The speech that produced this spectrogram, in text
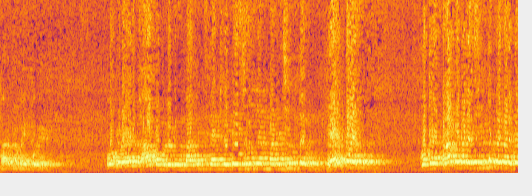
మరణమైపోయాడు. ఒకవేళ పాపములు నువ్వు మరణించినట్లయితే శూన్యం మన జీవితం. వ్యర్థం ఒకవేళ పాప మన జీవితంలో మనకు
